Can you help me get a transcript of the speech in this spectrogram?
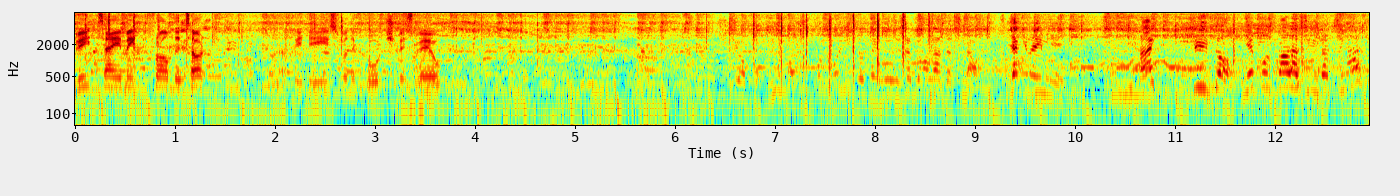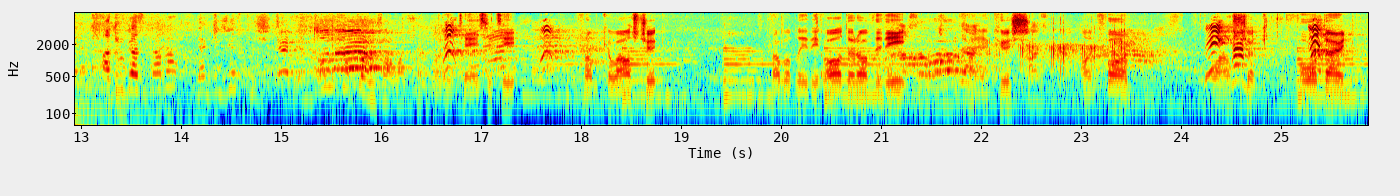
Great timing from the Turk. Happy days for the coach as well. pozwolić żeby ona zaczynała. Jak najmniej. Tak? Czyli to, nie pozwalasz jej zaczynać, a druga sprawa, jak już jesteś do końca łatwo. More intensity from Kowalczuk. Probably the order of the day. Kus on form. Kowalczuk, four down.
